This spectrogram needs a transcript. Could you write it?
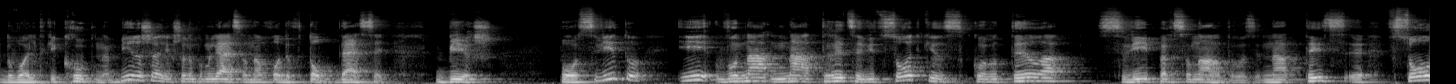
доволі таки крупна біржа. Якщо не помиляюся, вона входить в топ-10 бірж по світу. І вона на 30% скоротила свій персонал, друзі. На тис... е, Всього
